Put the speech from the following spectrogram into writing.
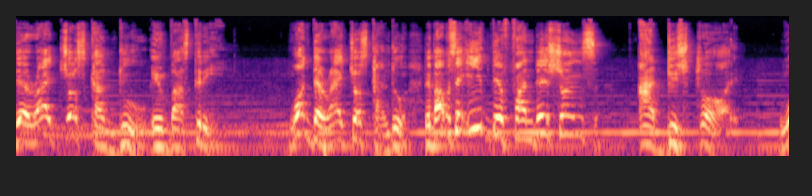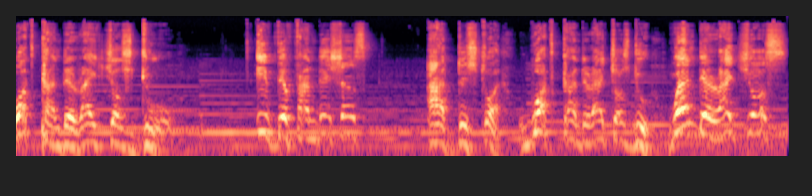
the righteous can do in verse 3. What the righteous can do. The Bible says, if the foundations are destroyed, what can the righteous do? If the foundations are destroyed, what can the righteous do? When the righteous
